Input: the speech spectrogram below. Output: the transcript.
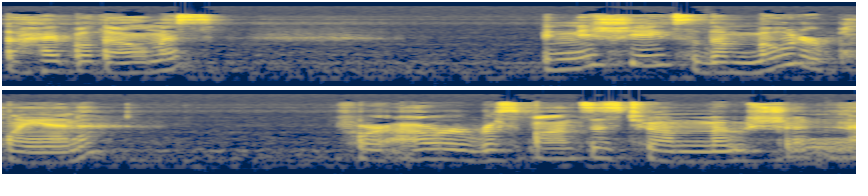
The hypothalamus initiates the motor plan for our responses to emotion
